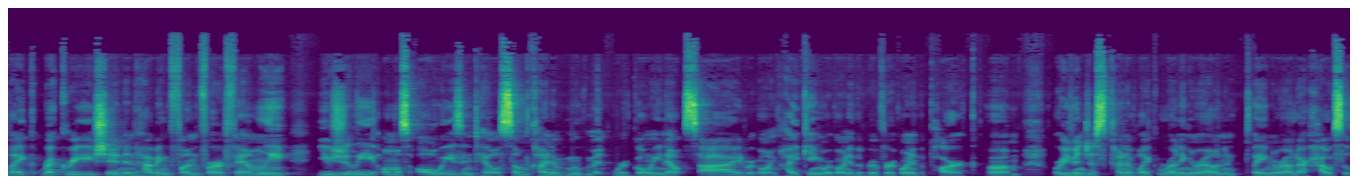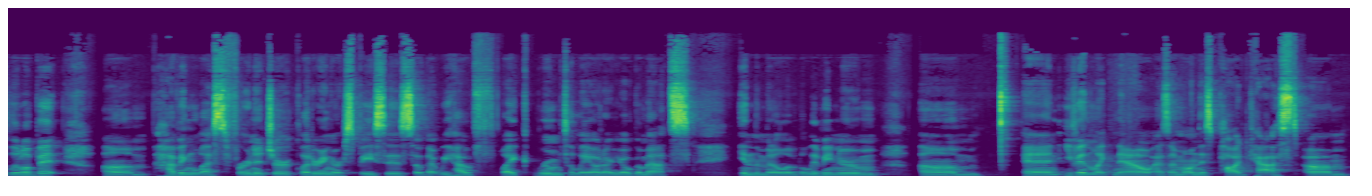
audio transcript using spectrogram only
like recreation and having fun for our family usually almost always entails some kind of movement. We're going outside, we're going hiking, we're going to the river, going to the park, um, or even just kind of like running around and playing around our house a little bit. Um, having less furniture, cluttering our spaces so that we have like room to lay out our yoga mats in the middle of the living room. Um, and even like now, as I'm on this podcast, um,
